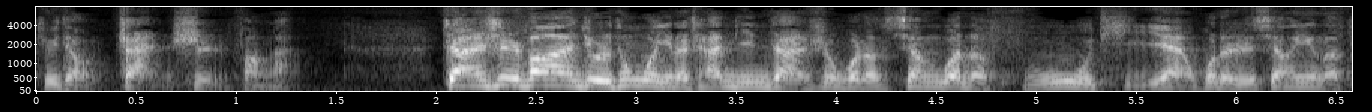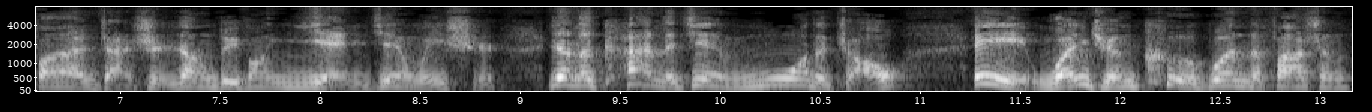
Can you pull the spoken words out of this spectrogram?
就叫展示方案。展示方案就是通过你的产品展示或者相关的服务体验，或者是相应的方案展示，让对方眼见为实，让他看得见、摸得着，哎，完全客观的发生，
